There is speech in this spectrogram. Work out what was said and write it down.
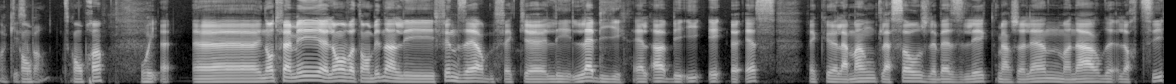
OK, c'est bon. Tu comprends? Oui. Euh, une autre famille, là, on va tomber dans les fines herbes. Fait que les labiers, L-A-B-I-E-E-S. Fait que la menthe, la sauge, le basilic, marjolaine, monarde, l'ortie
